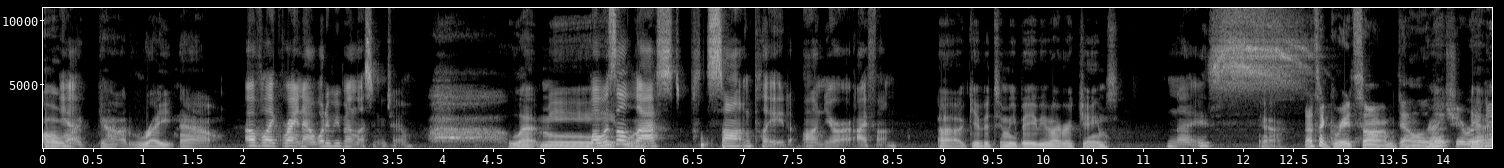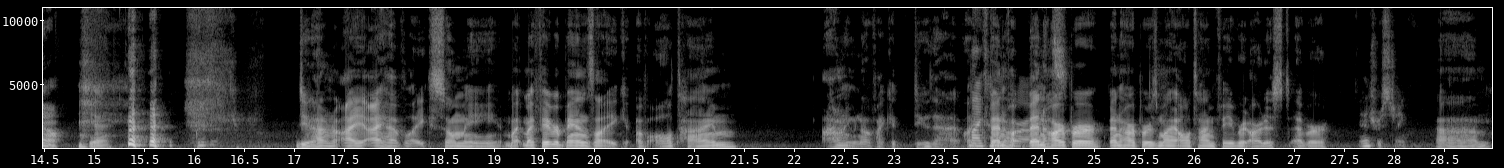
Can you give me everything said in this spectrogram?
oh yeah. my god, right now. Of like right now, what have you been listening to? Let me. What was the last song played on your iPhone? Uh, Give it to me, baby, by Rick James. Nice. Yeah. That's a great song. I'm downloading Right? that shit right Yeah. Yeah, dude. I don't know. I I have like so many. My my favorite bands like of all time. I don't even know if I could do that. My Like Ben Har- Ben Harper. Ben Harper is my all time favorite artist ever. Interesting. Um,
